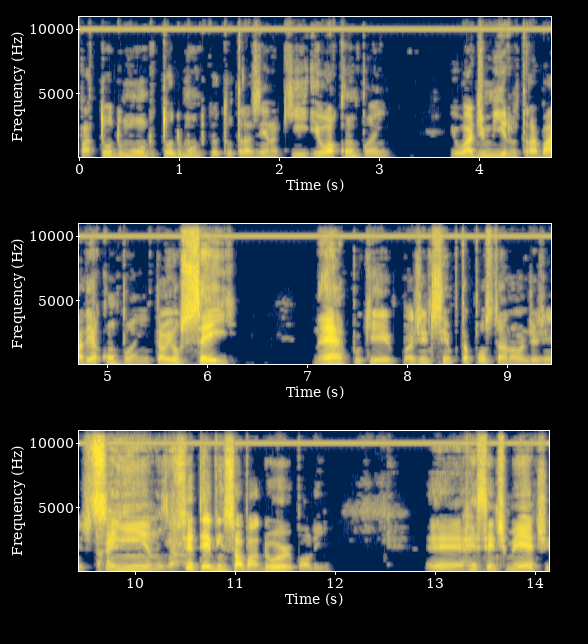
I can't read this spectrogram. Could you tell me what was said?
para todo mundo, todo mundo que eu estou trazendo aqui, eu acompanho. Eu admiro o trabalho e acompanho. Então eu sei, né? Porque a gente sempre está postando onde a gente está indo. exato. Você teve em Salvador, Paulinho, é, recentemente,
